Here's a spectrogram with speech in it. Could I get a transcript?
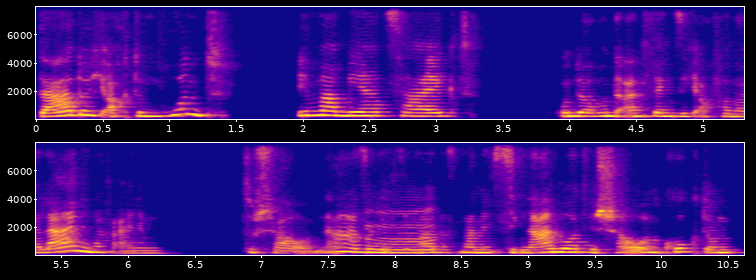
dadurch auch dem Hund immer mehr zeigt und der Hund anfängt, sich auch von alleine nach einem zu schauen. Ne? Also nicht immer, mhm. dass man mit Signalwort, wir schauen, guckt und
